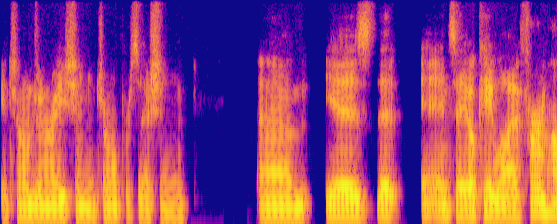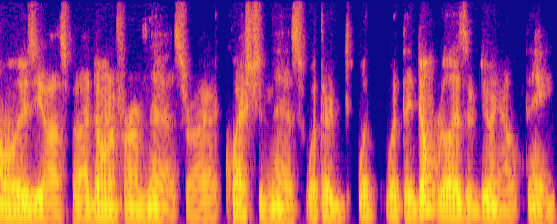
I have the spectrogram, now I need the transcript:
eternal generation, eternal procession, um, is that and say, okay, well, I affirm homoousios, but I don't affirm this, or I question this. What they're what what they don't realize they're doing, I don't think,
